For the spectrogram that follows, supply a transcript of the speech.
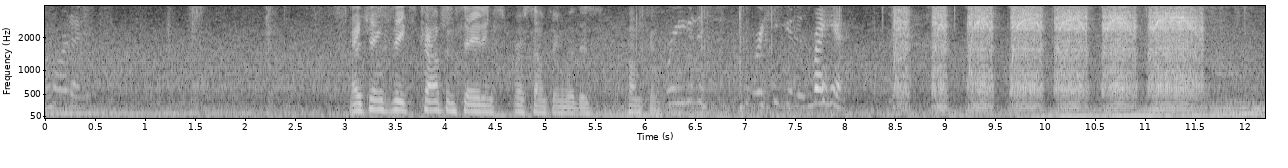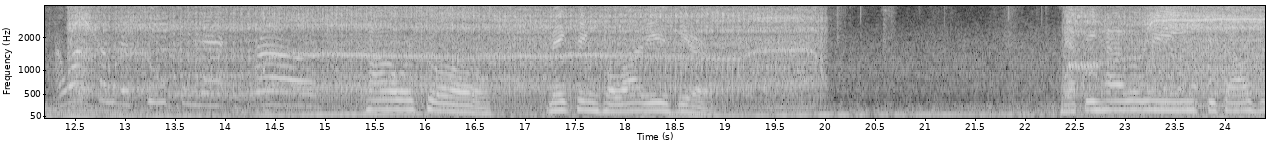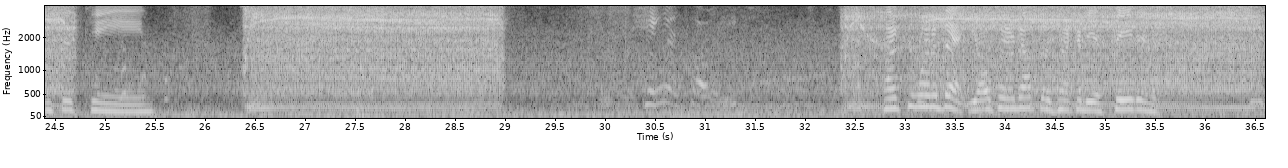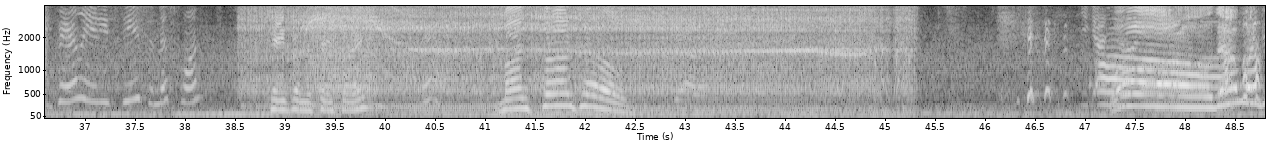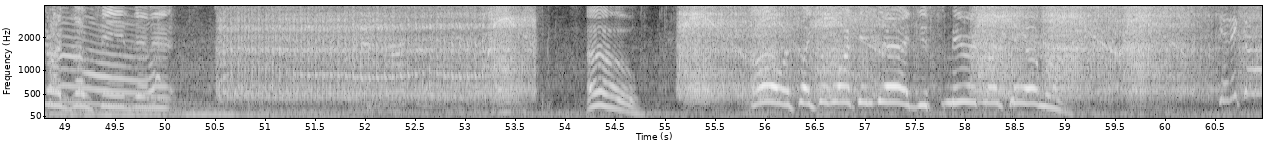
recording. I think Zeke's compensating for something with his pumpkin. Where are you gonna? Where are you gonna? Right here. I want some of the seeds from that grow. Power tool. Make things a lot easier. Happy Halloween 2015. Chloe. How much you want to bet? You open it up, there's not going to be a seed in it. There's barely any seeds in this one. Came from the same place? Monsanto! Oh, that one got some seeds in it. Oh. Oh, it's like The Walking Dead. You smeared my camera. Get it going.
